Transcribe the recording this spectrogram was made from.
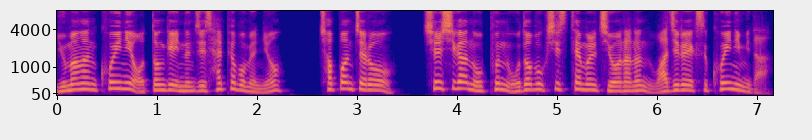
유망한 코인이 어떤 게 있는지 살펴보면요. 첫 번째로 실시간 오픈 오더북 시스템을 지원하는 와지르 X 코인입니다.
